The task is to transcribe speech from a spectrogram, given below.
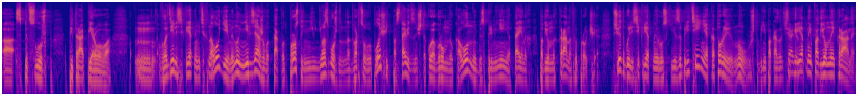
э, спецслужб Петра Первого владели секретными технологиями, ну нельзя же вот так вот просто, невозможно на Дворцовую площадь поставить, значит, такую огромную колонну без применения тайных подъемных кранов и прочее. Все это были секретные русские изобретения, которые, ну, чтобы не показывать секретные подъемные краны.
